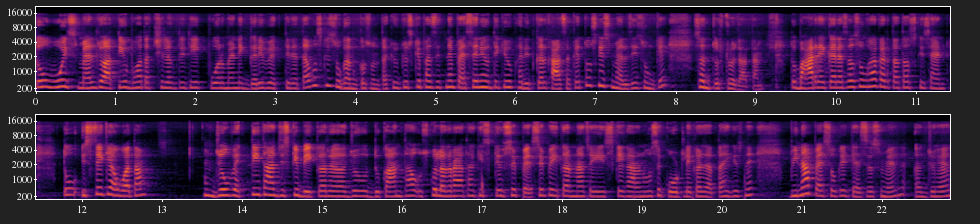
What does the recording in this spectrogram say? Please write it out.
तो वो स्मेल जो आती है बहुत अच्छी लगती थी। एक पुअर मैन एक गरीब व्यक्ति रहता है, वो उसकी सुगंध को सुनता क्योंकि उसके पास इतने पैसे नहीं होते कि वो खरीद कर खा सके तो उसकी स्मेल से ही सुन के संतुष्ट हो जाता है। तो बाहर रहकर ऐसा सूंघा करता था उसकी सेंट तो इससे क्या हुआ था, जो व्यक्ति था, जिसके बेकर जो दुकान था, उसको लग रहा था कि इसके, उसे पैसे पे करना चाहिए, इसके कारण वो उसे कोर्ट लेकर जाता है कि उसने बिना पैसों के कैसे स्मेल जो है,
